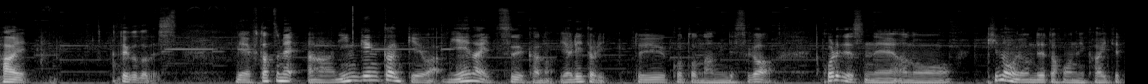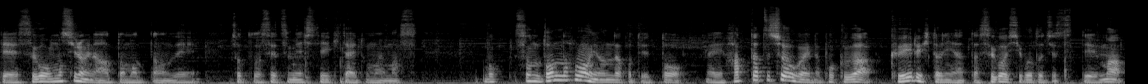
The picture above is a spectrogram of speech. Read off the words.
はい。ということです。で2つ目あ人間関係は見えない通貨のやり取りということなんですがこれですねあの昨日読んでた本に書いててすごい面白いなと思ったのでちょっと説明していきたいと思います。僕そのどんな本を読んだかというと、えー、発達障害の僕が食える人になったすごい仕事術っていうまあ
